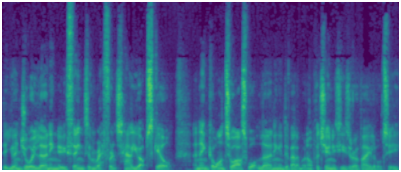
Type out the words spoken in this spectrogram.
that you enjoy learning new things and reference how you upskill, and then go on to ask what learning and development opportunities are available to you.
